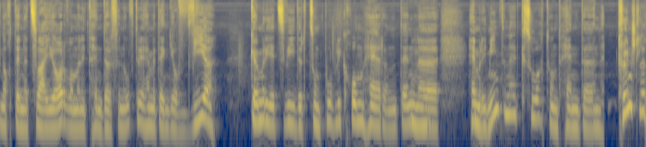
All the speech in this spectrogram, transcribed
nach den zwei Jahren, wo wir nicht haben dürfen auftreten, haben wir gedacht, ja, wie gehen wir jetzt wieder zum Publikum her. Und dann mhm. äh, haben wir im Internet gesucht und haben einen Künstler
